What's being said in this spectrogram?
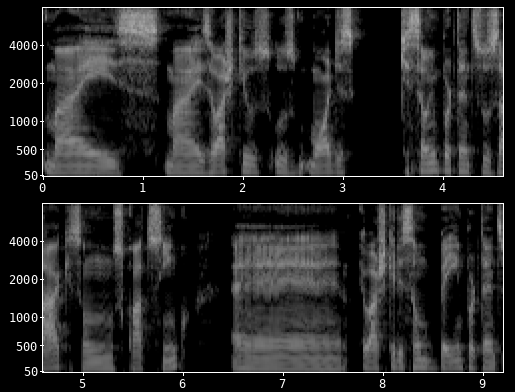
Mas, mas eu acho que os, os mods que são importantes usar, que são uns 4, 5, é, eu acho que eles são bem importantes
